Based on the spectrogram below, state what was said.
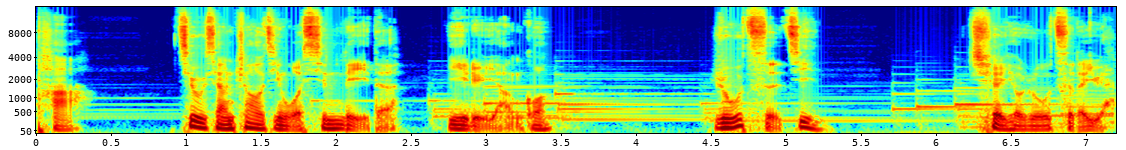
他。就像照进我心里的一缕阳光，如此近，却又如此的远。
